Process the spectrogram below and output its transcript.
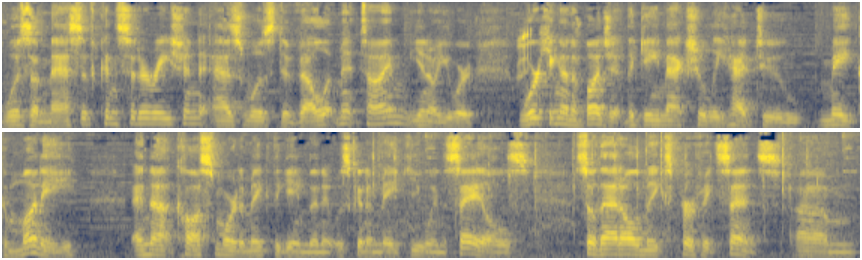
was a massive consideration, as was development time. You know, you were working on a budget. The game actually had to make money and not cost more to make the game than it was going to make you in sales. So that all makes perfect sense. Um,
